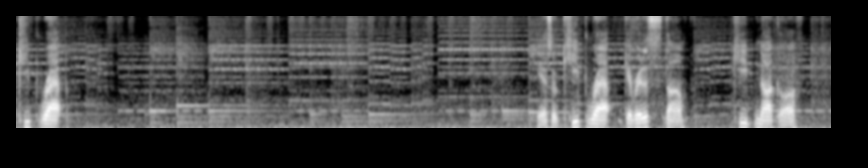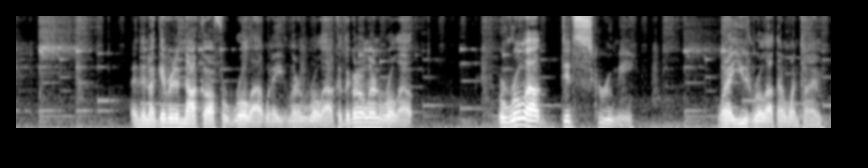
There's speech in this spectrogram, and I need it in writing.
Keep wrap. Yeah, so keep wrap, get rid of stomp, keep knockoff. And then I'll get rid of knockoff for rollout when I learn rollout, because they're going to learn rollout. But rollout did screw me when I used rollout that one time.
